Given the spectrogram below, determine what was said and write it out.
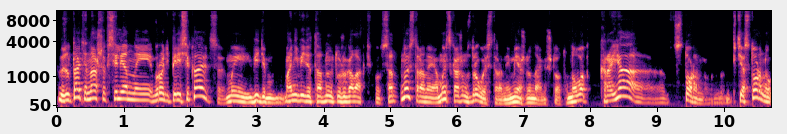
В результате наши вселенные вроде пересекаются. Мы видим, они видят одну и ту же галактику с одной стороны, а мы, скажем, с другой стороны, между нами что-то. Но вот края в сторону, в те стороны,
